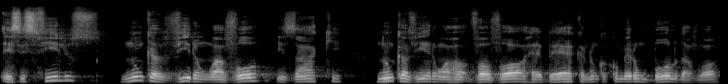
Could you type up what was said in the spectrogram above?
Esses filhos nunca viram o avô Isaac, nunca viram a vovó Rebeca, nunca comeram um bolo da avó.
